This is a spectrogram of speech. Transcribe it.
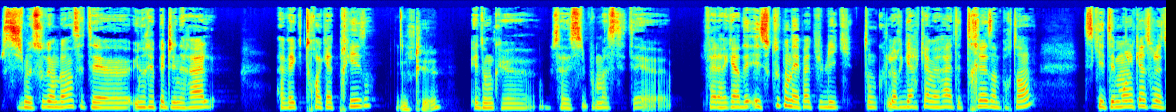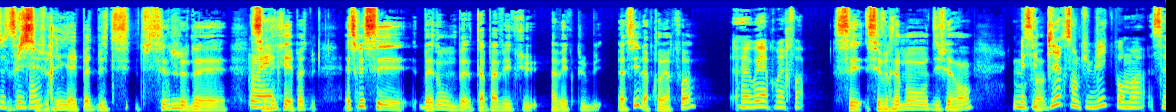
si je me souviens bien, c'était euh, une répète générale avec trois, quatre prises. Ok. Et donc, euh, ça aussi, pour moi, c'était... Euh, fallait regarder. Et surtout qu'on n'avait pas de public. Donc, le regard caméra était très important. Ce qui était moins le cas sur les autres saisons. C'est vrai, il y avait pas de, tu sais que je n'ai, c'est vrai qu'il y avait pas de, est-ce que c'est, ben non, ben, t'as pas vécu avec public? Ah si, la première fois. Euh, ouais, la première fois. C'est, c'est vraiment différent. Mais c'est pire sans public pour moi. C'est C'est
